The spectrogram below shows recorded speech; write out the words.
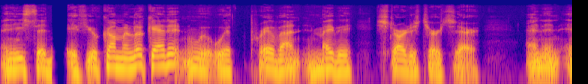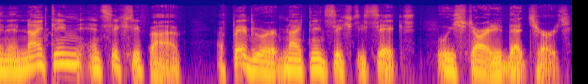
And he said, if you'll come and look at it, and we'll, we'll pray about it and maybe start a church there. And in, and in 1965, uh, February of 1966, we started that church.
